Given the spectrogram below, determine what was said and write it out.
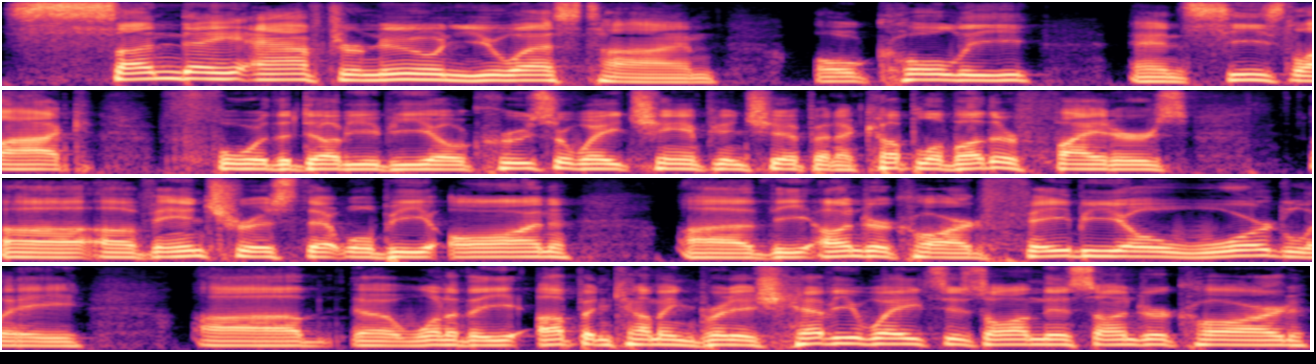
Sunday afternoon U.S. time. Okolie and Cieslak for the WBO Cruiserweight Championship, and a couple of other fighters uh, of interest that will be on uh, the undercard. Fabio Wardley, uh, uh one of the up and coming British heavyweights, is on this undercard.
